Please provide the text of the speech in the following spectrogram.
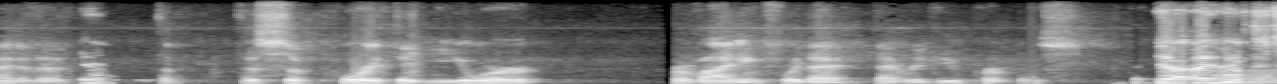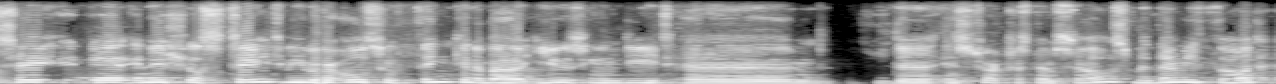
kind of the, Yeah. the, the support that you're providing for that, that review purpose. Yeah, I have to Um, say, in the initial state, we were also thinking about using indeed um, the instructors themselves, but then we thought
